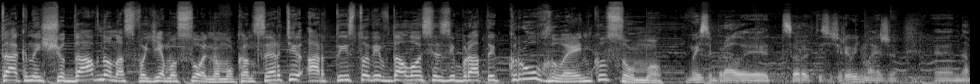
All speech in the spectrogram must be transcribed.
Так нещодавно на своєму сольному концерті артистові вдалося зібрати кругленьку суму. Ми зібрали 40 тисяч гривень майже е, на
